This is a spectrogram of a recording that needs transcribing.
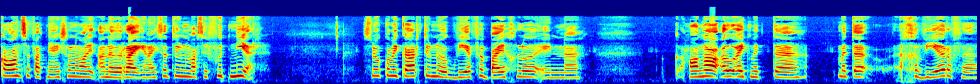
kansen vat nie, hy sal nou maar net aanhou rij, en hy sit toen maar sy voet neer. So kom die kar toen ook weer voorbij glo, en uh, hang haar ou uit met, uh, met een geweer, of uh,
